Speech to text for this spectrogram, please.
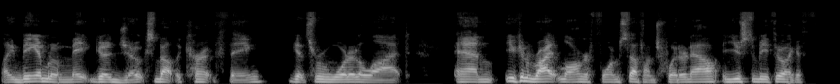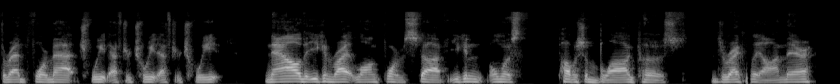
Like being able to make good jokes about the current thing gets rewarded a lot. And you can write longer form stuff on Twitter now. It used to be through like a thread format, tweet after tweet after tweet. Now that you can write long form stuff, you can almost publish a blog post directly on there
